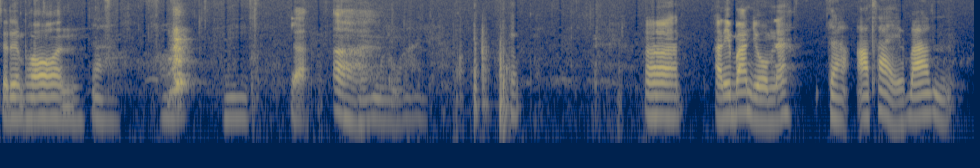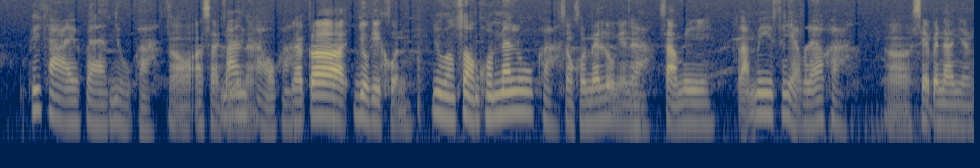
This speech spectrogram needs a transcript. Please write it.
เจริญพรจ้ะพ่อนี่จะอ่ายกมือไหว้อ่าอันนี้บ้านโยมนะจะอาศัยบ้านพี่ชายแฟนอยู่ค่ะ อ๋ออาศัยบ้านนะเขาค่ะ แล้วก็อยู่กี่คนอยู่กันสองคนแม่ลูกค่ะ สองคนแม่ลูกเนี่ยนะจ้ะ สามีสามีเสียไปแล้วค่ะเอ่อเสียไปนานยัง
